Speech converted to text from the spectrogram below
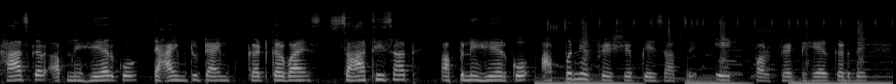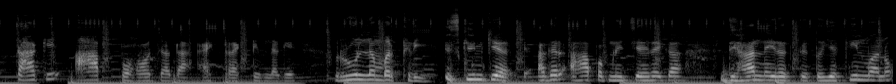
खासकर अपने हेयर को टाइम टू टाइम कट करवाएँ। साथ ही साथ अपने हेयर को अपने फेस शेप के हिसाब से एक परफेक्ट हेयर कट दे, ताकि आप बहुत ज़्यादा अट्रैक्टिव लगे। Rule number three skin care अगर आप अपने चेहरे का ध्यान नहीं रखते तो यकीन मानो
